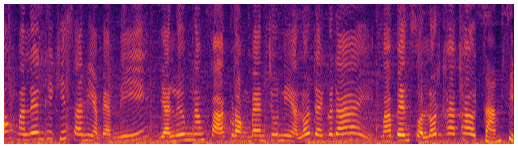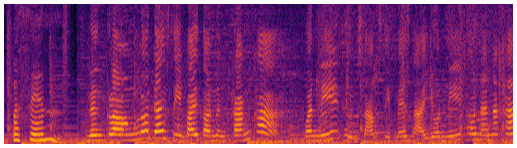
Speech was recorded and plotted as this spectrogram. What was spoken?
องๆ มาเล่นที่คิสาเนียแบบนี้ อย่าลืมนำฝากล่องแบรนด์จูเนียลดใดก็ได้ มาเป็นส่วนลดค่าเข้า 30%งกล่องลดได้ 4 ใบต่อหนึ่งครั้งค่ะ วันนี้ถึง 30 เมษายนนี้เท่านั้นนะคะ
